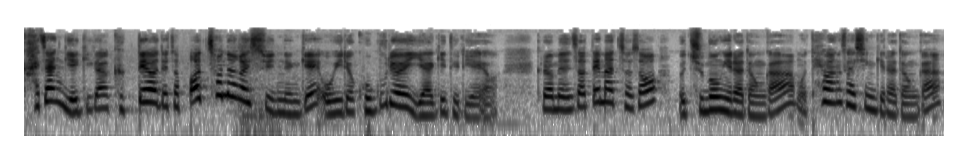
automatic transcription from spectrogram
가장 얘기가 극대화돼서 뻗쳐나갈 수 있는 게 오히려 고구려의 이야기들이에요. 그러면서 때 맞춰서 뭐 주몽이라던가 뭐 태왕사신기라던가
